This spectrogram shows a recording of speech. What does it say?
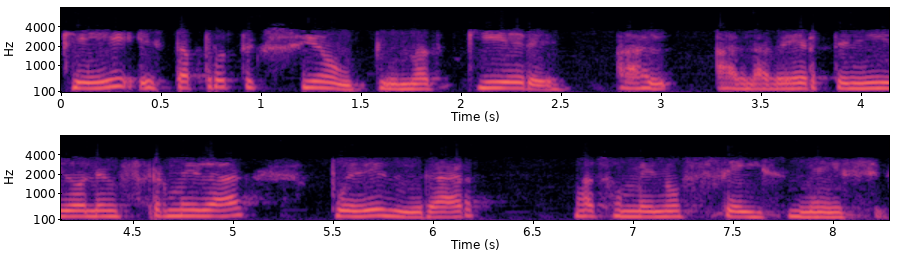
que esta protección que uno adquiere al, al haber tenido la enfermedad puede durar más o menos seis meses.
